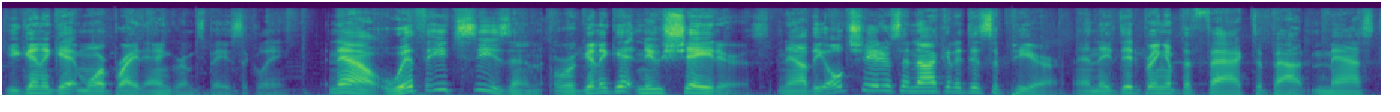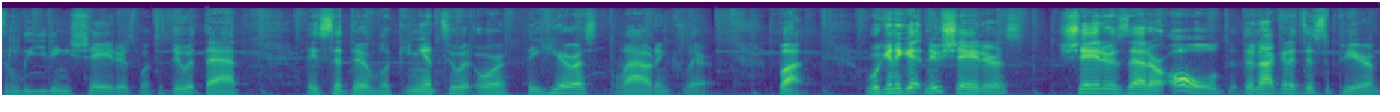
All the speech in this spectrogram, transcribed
you're going to get more bright engrams, basically. Now, with each season, we're going to get new shaders. Now, the old shaders are not going to disappear, and they did bring up the fact about mass deleting shaders, what to do with that. They said they're looking into it, or they hear us loud and clear. But we're going to get new shaders, shaders that are old, they're not going to disappear.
